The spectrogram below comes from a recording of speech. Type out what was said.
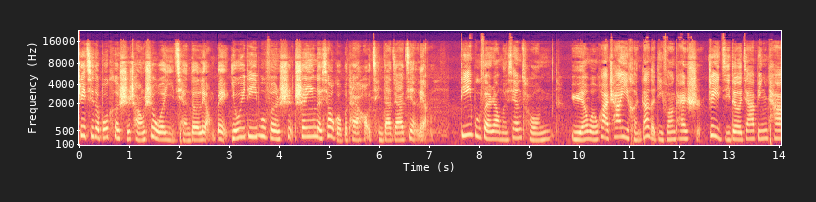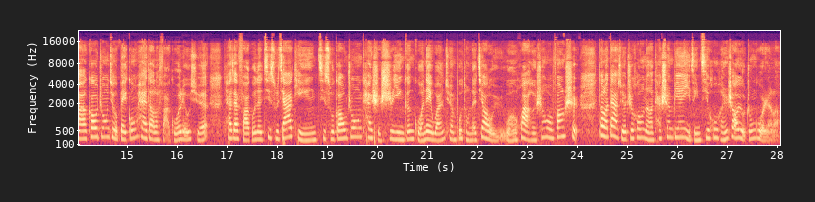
这期的播客时长是我以前的两倍，由于第一部分是声音的效果不太好，请大家见谅。第一部分，让我们先从。语言文化差异很大的地方开始。这一集的嘉宾，他高中就被公派到了法国留学。他在法国的寄宿家庭、寄宿高中开始适应跟国内完全不同的教育文化和生活方式。到了大学之后呢，他身边已经几乎很少有中国人了，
